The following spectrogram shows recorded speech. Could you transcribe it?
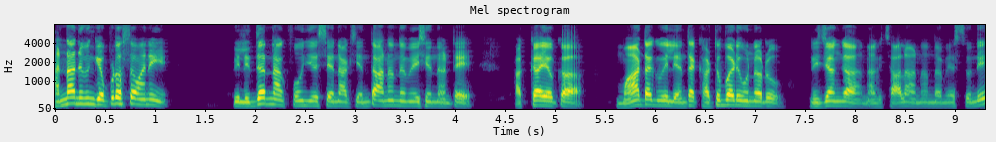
అన్నా నువ్వు ఇంకెప్పుడు వస్తావని? వీళ్ళిద్దరు నాకు ఫోన్ చేస్తే నాకు ఎంత ఆనందం వేసిందంటే అక్క యొక్క మాటకు వీళ్ళు ఎంత కట్టుబడి ఉన్నారు. నిజంగా నాకు చాలా ఆనందం వేస్తుంది.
